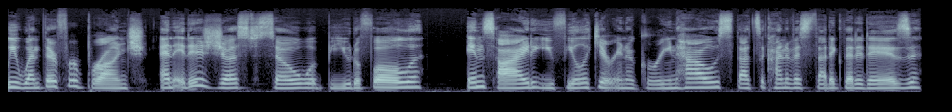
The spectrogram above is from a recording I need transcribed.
We went there for brunch, and it is just so beautiful. Inside, you feel like you're in a greenhouse. That's the kind of aesthetic that it is.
